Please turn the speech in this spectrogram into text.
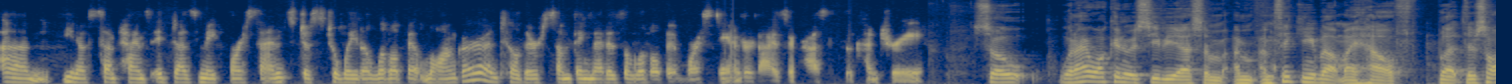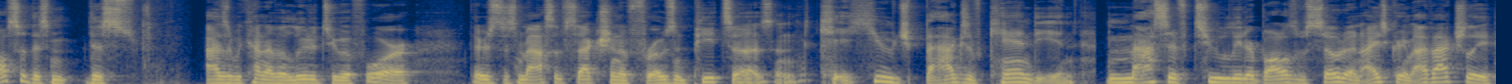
um, you know sometimes it does make more sense just to wait a little bit longer until there's something that is a little bit more standardized across the country. So when i walk into a cvs i'm, I'm, I'm thinking about my health but there's also this this as we kind of alluded to before there's this massive section of frozen pizzas and huge bags of candy and massive two liter bottles of soda and ice cream. I've actually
